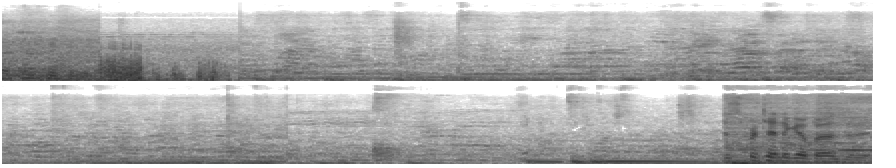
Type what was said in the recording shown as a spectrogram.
Just pretend to go pose with it.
